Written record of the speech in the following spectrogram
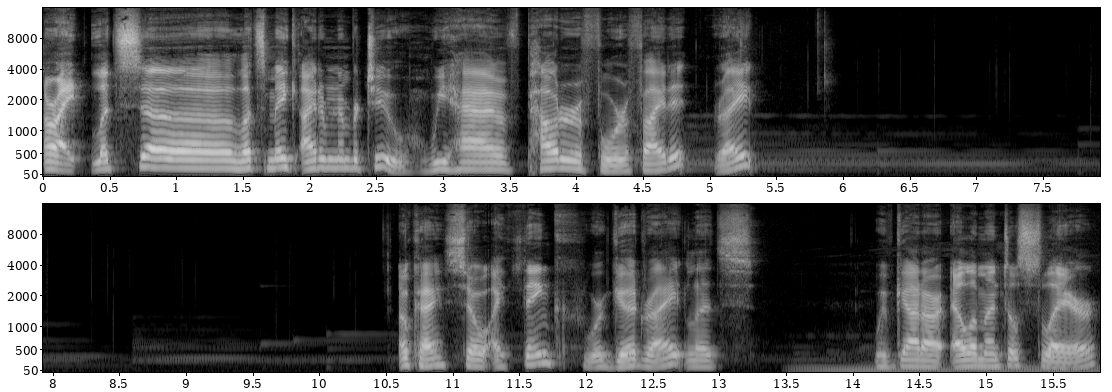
All right, let's uh let's make item number 2. We have powder of fortified it, right? Okay, so I think we're good, right? Let's we've got our elemental slayer.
